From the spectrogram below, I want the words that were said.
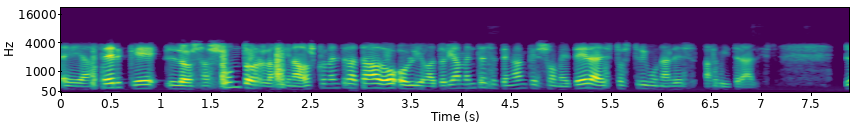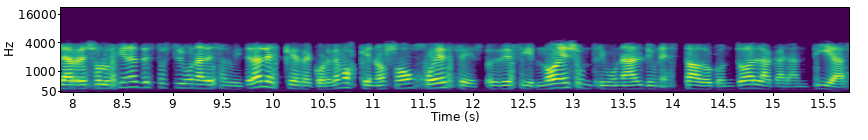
eh, hacer que los asuntos relacionados con el tratado obligatoriamente se tengan que someter a estos tribunales arbitrales. Las resoluciones de estos tribunales arbitrales, que recordemos que no son jueces, es decir, no es un tribunal de un Estado con todas las garantías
